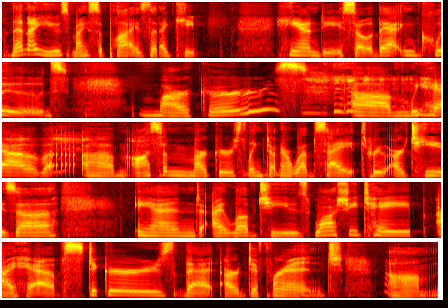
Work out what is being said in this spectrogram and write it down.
Then I use my supplies that I keep handy. So that includes markers. um, we have um, awesome markers linked on our website through Arteza and I love to use washi tape. I have stickers that are different um,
